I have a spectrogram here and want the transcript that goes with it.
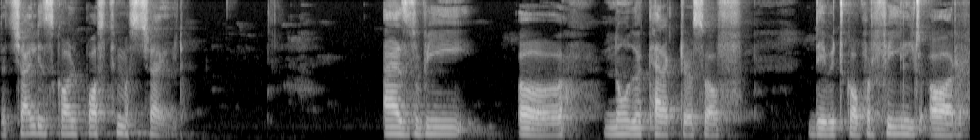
the child is called posthumous child. as we uh, know the characters of David Copperfield or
